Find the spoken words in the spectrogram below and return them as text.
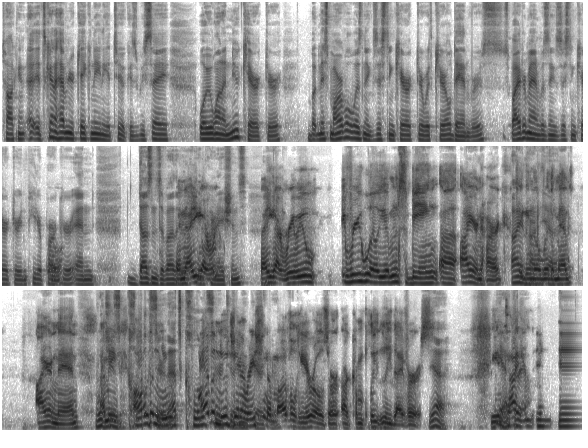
talking. It's kind of having your cake and eating it too. Because we say, well, we want a new character. But Miss Marvel was an existing character with Carol Danvers. Spider Man was an existing character in Peter Parker and dozens of other and now you incarnations. Got, now you got Riri, Riri Williams being uh, Ironheart, Ironheart taking over yeah. the mantle Iron Man. Which I mean, closer. all the new, That's closer all the new generation of Marvel heroes are, are completely diverse. Yeah. The yeah, entire- but, and, and,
